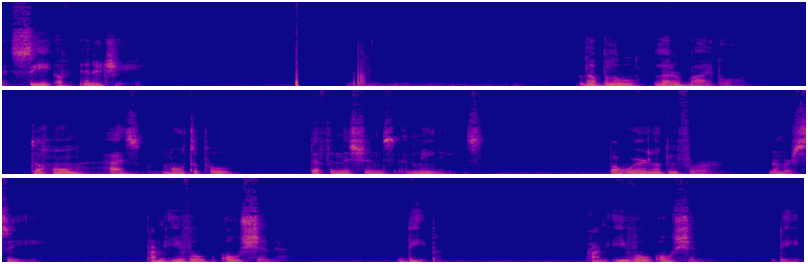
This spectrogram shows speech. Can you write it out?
a sea of energy. The Blue Letter Bible Tehom has multiple definitions and meanings, but we're looking for number C. Primeval ocean, deep. Primeval ocean, deep.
